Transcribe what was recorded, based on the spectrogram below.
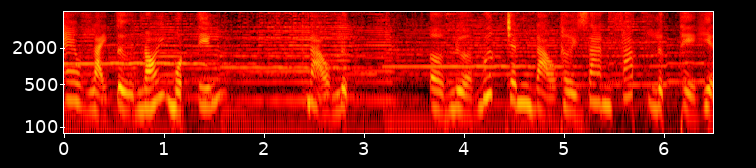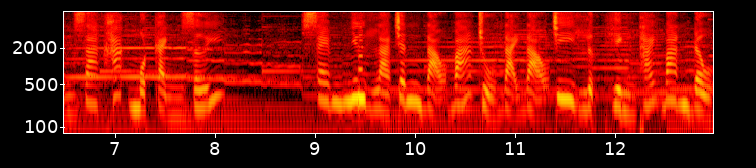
theo lại tự nói một tiếng. Đạo lực. Ở nửa bước chân đảo thời gian pháp lực thể hiện ra khác một cảnh giới. Xem như là chân đảo bá chủ đại đảo chi lực hình thái ban đầu.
